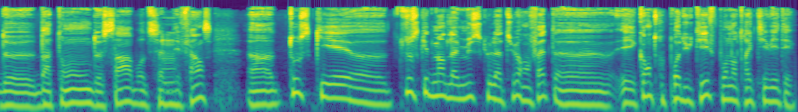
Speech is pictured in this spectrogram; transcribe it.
de bâton, de sabre, de self-défense, mmh. euh, tout ce qui est euh, tout ce qui demande la musculature en fait euh, est contre-productif pour notre activité.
